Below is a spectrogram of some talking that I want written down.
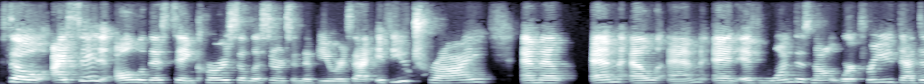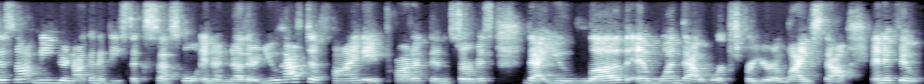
So I say all of this to encourage the listeners and the viewers that if you try ML, MLM. And if one does not work for you, that does not mean you're not going to be successful in another. You have to find a product and service that you love and one that works for your lifestyle. And if it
